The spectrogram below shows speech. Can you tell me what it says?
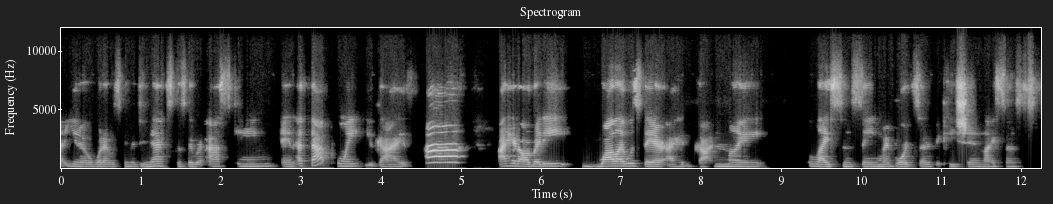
uh, you know, what I was going to do next because they were asking. And at that point, you guys, ah, I had already, while I was there, I had gotten my licensing, my board certification license,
